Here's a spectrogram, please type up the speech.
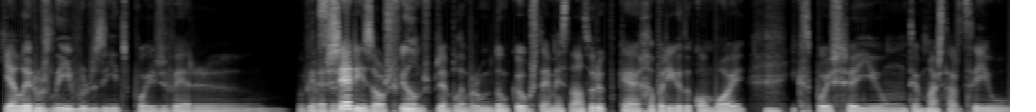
que é ler os livros e depois ver, eh, ver as série. séries ou os filmes. Por exemplo, lembro-me de um que eu gostei imenso na altura, porque é a Rapariga do Comboio, Hum. e que depois saiu, um tempo mais tarde saiu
